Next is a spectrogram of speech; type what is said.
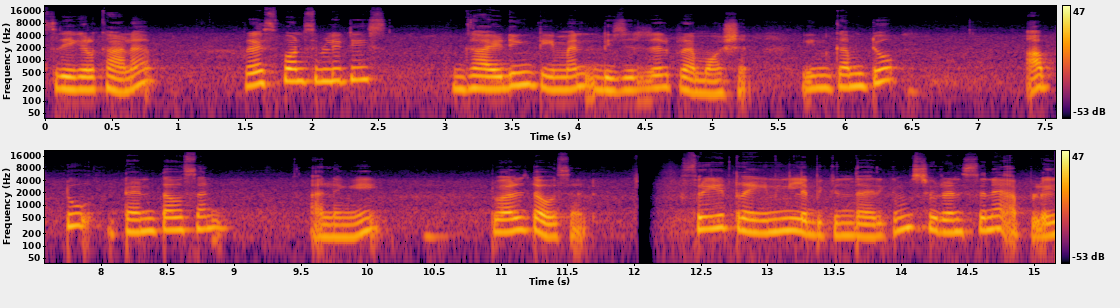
സ്ത്രീകൾക്കാണ്. Responsibilities guiding team and digital promotion. Income to up to ten thousand അല്ലെങ്കിൽ ട്വൽവ് തൗസൻഡ്. ഫ്രീ ട്രെയിനിങ് ലഭിക്കുന്നതായിരിക്കും. സ്റ്റുഡൻസിന് അപ്ലൈ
